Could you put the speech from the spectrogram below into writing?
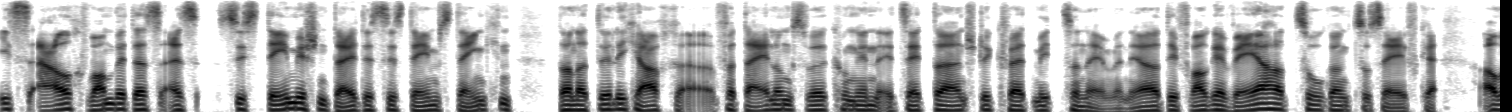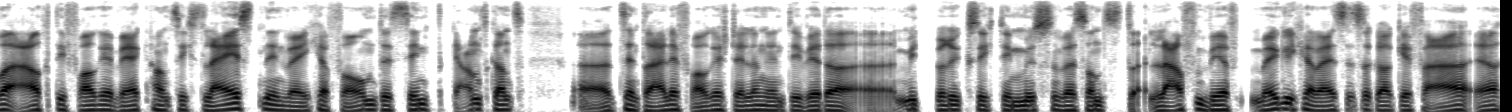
ist auch, wenn wir das als systemischen Teil des Systems denken, da natürlich auch äh, Verteilungswirkungen etc. ein Stück weit mitzunehmen. Ja, die Frage, wer hat Zugang zu Selfcare, aber auch die Frage, wer kann sich leisten, in welcher Form, das sind ganz, ganz äh, zentrale Fragestellungen, die wir da äh, mit berücksichtigen müssen, weil sonst laufen wir möglicherweise sogar Gefahr, ja,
